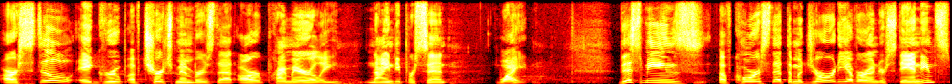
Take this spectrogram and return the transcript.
are still a group of church members that are primarily 90% white. This means, of course, that the majority of our understandings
